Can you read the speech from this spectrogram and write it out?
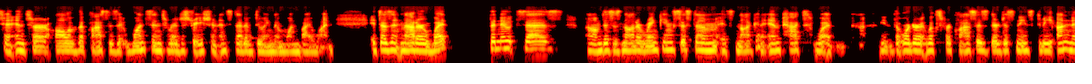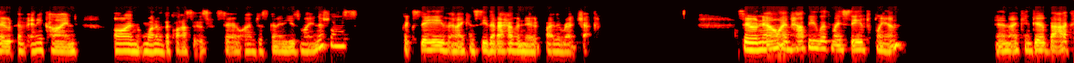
to enter all of the classes at once into registration instead of doing them one by one. It doesn't matter what the note says, um, this is not a ranking system. It's not going to impact what you know, the order it looks for classes. There just needs to be a note of any kind on one of the classes. So I'm just going to use my initials, click save, and I can see that I have a note by the red check. So now I'm happy with my saved plan. And I can go back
